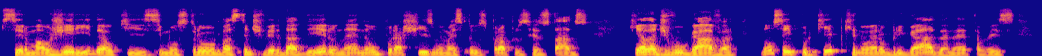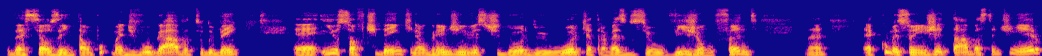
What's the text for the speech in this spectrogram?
ser mal gerida, o que se mostrou bastante verdadeiro, né, não por achismo, mas pelos próprios resultados que ela divulgava, não sei por quê, porque não era obrigada, né, talvez pudesse se ausentar um pouco, mas divulgava, tudo bem. É, e o SoftBank, né, o grande investidor do WeWork, através do seu Vision Fund, né, é, começou a injetar bastante dinheiro.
